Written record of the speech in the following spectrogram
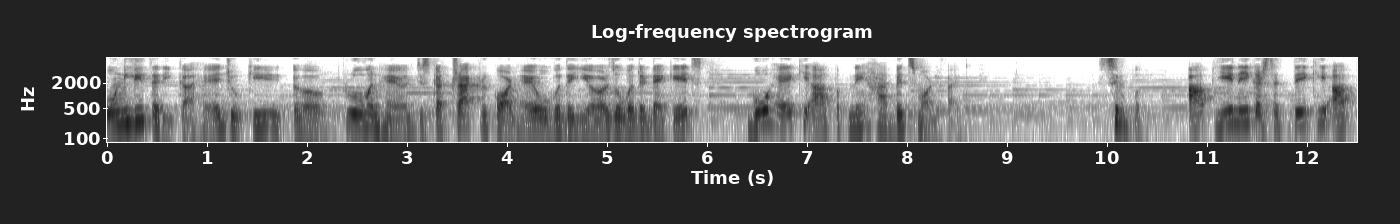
ओनली तरीका है, जो कि प्रूवन है, जिसका ट्रैक रिकॉर्ड है over the years over the decades वो है कि आप अपने हैबिट्स मॉडिफाई करें। सिंपल आप ये नहीं कर सकते कि आप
